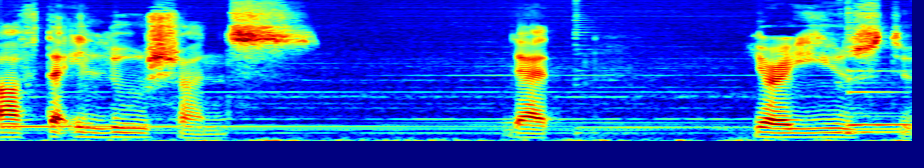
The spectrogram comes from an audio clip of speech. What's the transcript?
of the illusions that you're used to.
